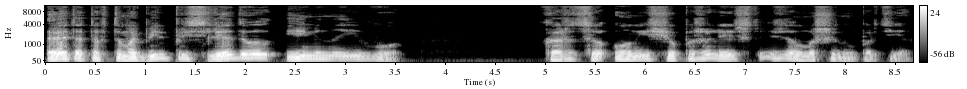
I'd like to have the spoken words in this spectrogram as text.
Этот автомобиль преследовал именно его. Кажется, он еще пожалеет, что не взял машину у портье.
